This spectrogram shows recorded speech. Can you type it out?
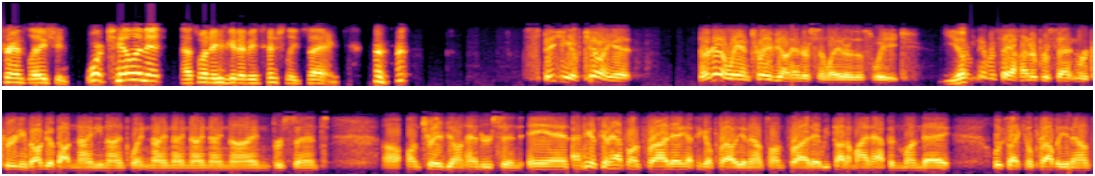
translation, we're killing it. That's what he's going to be essentially saying. Speaking of killing it, they're going to land TreVeyon Henderson later this week. Yep. You never say 100% in recruiting, but I'll go about 99.99999% uh, on TreVeyon Henderson. And I think it's going to happen on Friday. I think he'll probably announce on Friday. We thought it might happen Monday. Looks like he'll probably announce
